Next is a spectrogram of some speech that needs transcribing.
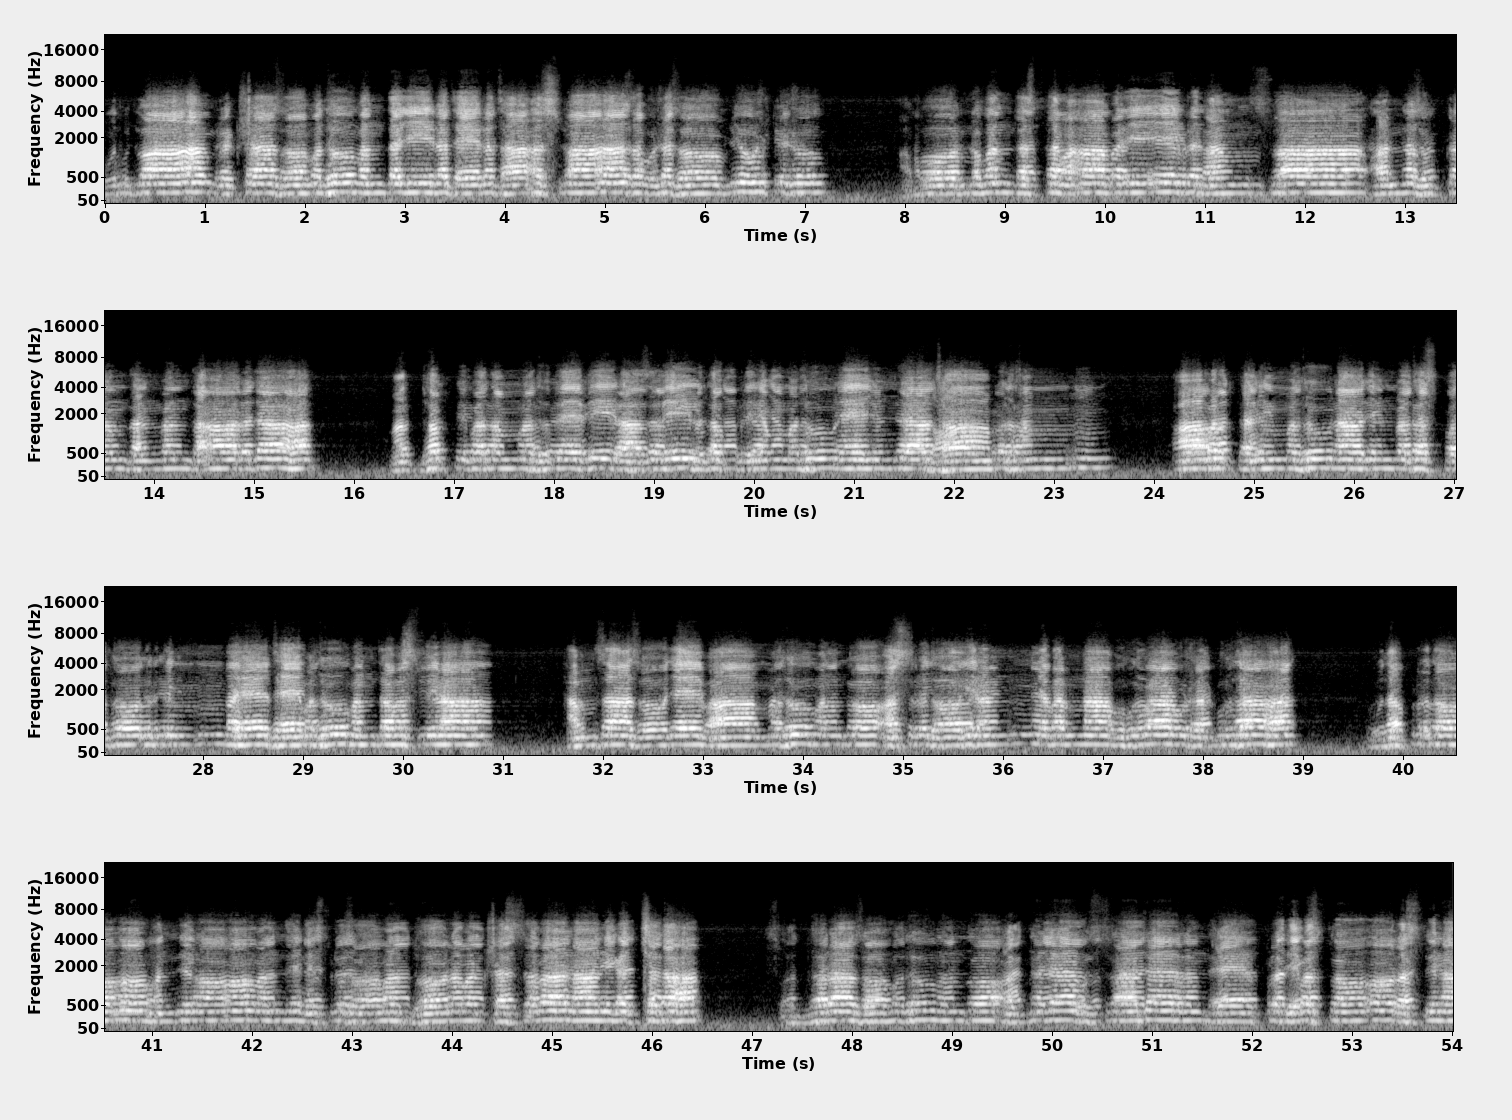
उद्वाम् वृक्षासो मधुमन्तलीरथे रथा अश्वासपुषसो व्यूष्टिषु। अपोर्नुमन्तस्तमहापरीवृतम् स्वा अन्नशुक्रम् तन्वन्तारजाः। मध्वपिपदम् मधुतेभिरासभीकृतप्रियम् मधूने युञ्जाथामृतम् आवर्तनिम् मधूना जिन्वतस्पथो धृतिम् बहेधे मधुमन्तमस्विना हंसा सोजे वाम् मधुमन्तो अश्रुधो हिरण्यवर्णा बहुवाषद्बुधाः उदप्लुतो मन्दिनो मन्दिनिस्पृशो मध्वो वक्षः सवनानि गच्छतः स्वध्वरासो मधुमन्तो अग्नय उस्राचरन्ध्रे प्रतिवस्तो रस्तिना।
